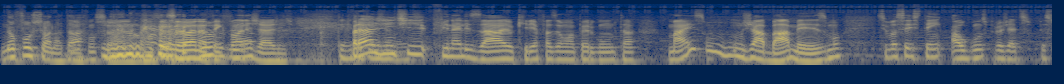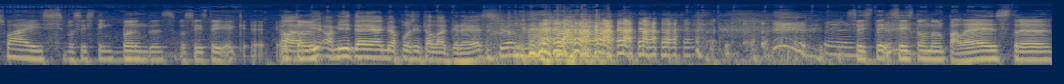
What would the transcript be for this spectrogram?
não funciona, tá? Não funciona, não, funciona, Não tem que planejar, gente. Tem que Pra gente finalizar, eu queria fazer uma pergunta, mais um, um jabá mesmo. Se vocês têm alguns projetos pessoais, se vocês têm bandas, se vocês têm... Eu Ah, tô- a, mi- a minha ideia é me aposentar na Grécia. Vocês estão dando palestra?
